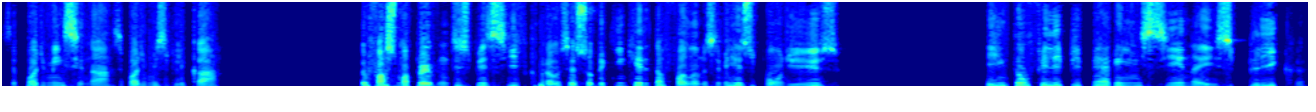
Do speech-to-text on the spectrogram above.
Você pode me ensinar, você pode me explicar. Eu faço uma pergunta específica para você sobre quem que ele está falando. Você me responde isso. E então Felipe pega e ensina e explica,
